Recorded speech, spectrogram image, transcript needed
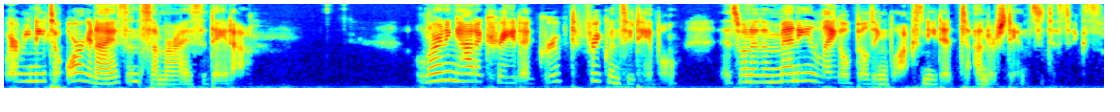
where we need to organize and summarize the data. Learning how to create a grouped frequency table is one of the many LEGO building blocks needed to understand statistics.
